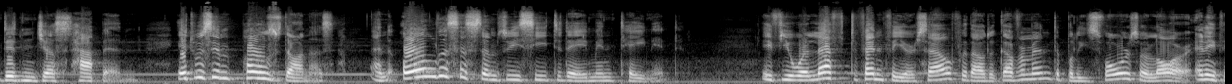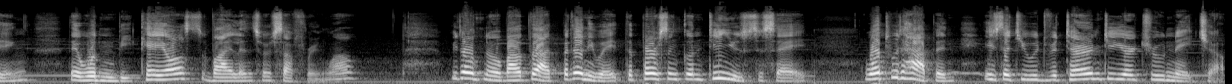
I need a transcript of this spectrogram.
didn't just happen. It was imposed on us, and all the systems we see today maintain it. If you were left to fend for yourself without a government, a police force, or law or anything, there wouldn't be chaos, violence, or suffering. Well, we don't know about that. But anyway, the person continues to say, what would happen is that you would return to your true nature.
